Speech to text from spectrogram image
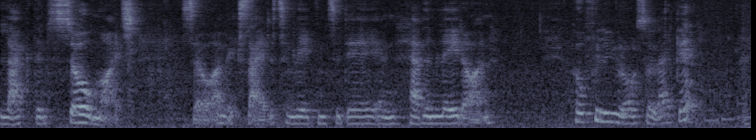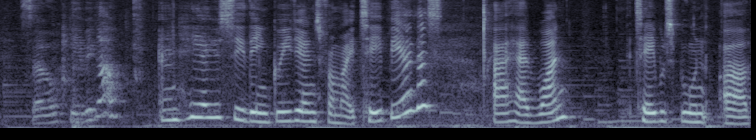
like them so much so I'm excited to make them today and have them later on hopefully you also like it so here we go. And here you see the ingredients for my tebirkes. I had one tablespoon of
